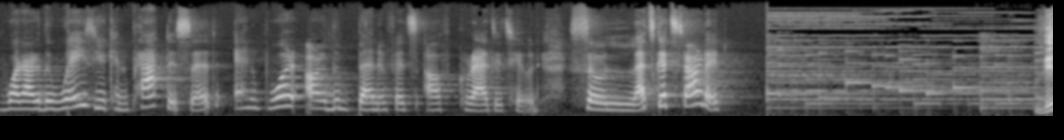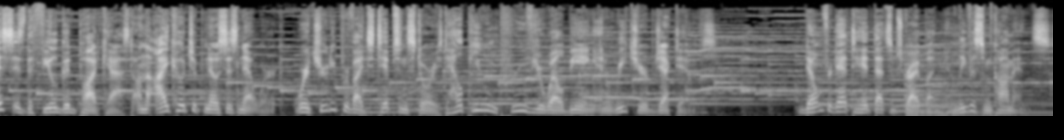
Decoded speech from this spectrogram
what are the ways you can practice it, and what are the benefits of gratitude. So let's get started. This is the Feel Good Podcast on the iCoach Hypnosis Network, where Trudy provides tips and stories to help you improve your well being and reach your objectives. Don't forget to hit that subscribe button and leave us some comments.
